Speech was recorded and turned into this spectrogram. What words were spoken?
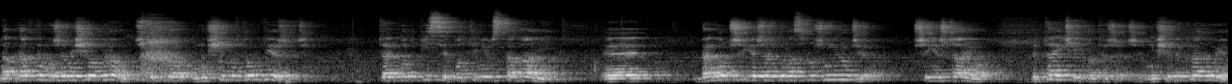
Naprawdę możemy się obronić, tylko musimy w to uwierzyć. Te podpisy pod tymi ustawami, y, będą przyjeżdżać do Was różni ludzie. Przyjeżdżają, pytajcie ich o te rzeczy, niech się deklarują.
